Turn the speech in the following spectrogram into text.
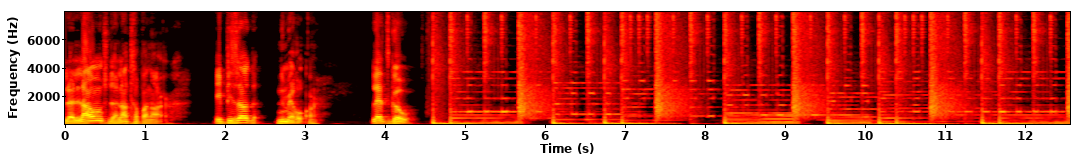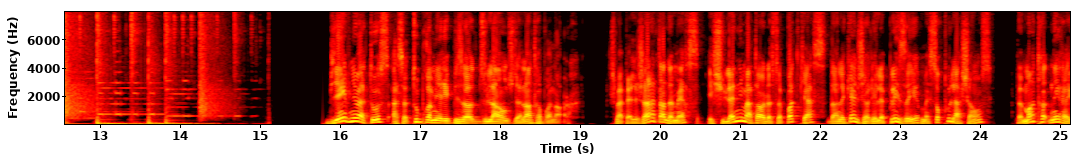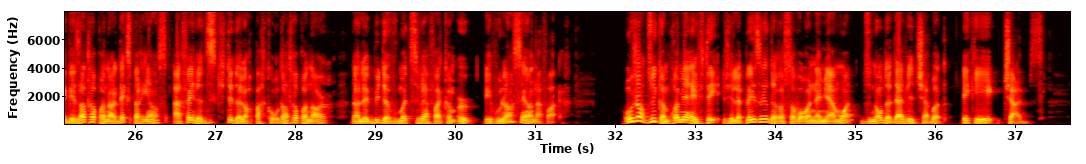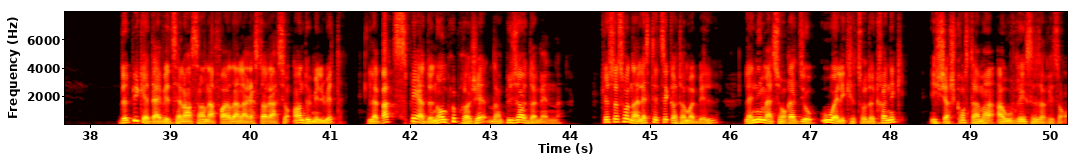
le lounge de l'entrepreneur. Épisode numéro 1. Let's go! Bienvenue à tous à ce tout premier épisode du Lounge de l'entrepreneur. Je m'appelle Jonathan Demers et je suis l'animateur de ce podcast dans lequel j'aurai le plaisir, mais surtout la chance, de m'entretenir avec des entrepreneurs d'expérience afin de discuter de leur parcours d'entrepreneur dans le but de vous motiver à faire comme eux et vous lancer en affaires. Aujourd'hui, comme premier invité, j'ai le plaisir de recevoir un ami à moi du nom de David Chabot, a.k.a. Chabs. Depuis que David s'est lancé en affaires dans la restauration en 2008, il a participé à de nombreux projets dans plusieurs domaines. Que ce soit dans l'esthétique automobile, l'animation radio ou à l'écriture de chroniques, il cherche constamment à ouvrir ses horizons.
